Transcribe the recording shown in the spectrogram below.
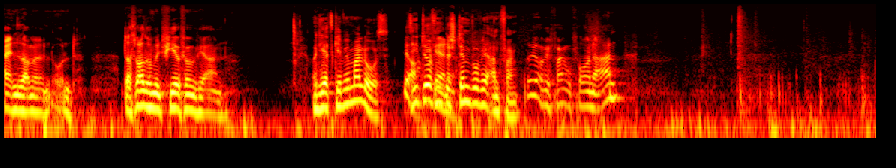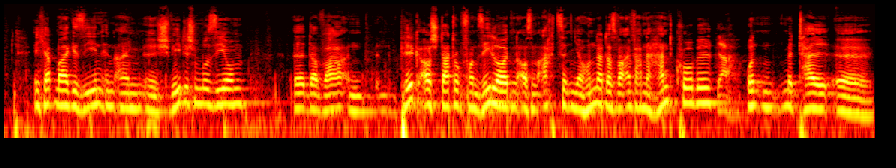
einsammeln. Und das war so mit vier, fünf Jahren. Und jetzt gehen wir mal los. Ja, Sie dürfen gerne. bestimmen, wo wir anfangen. Ja, wir fangen vorne an. Ich habe mal gesehen in einem äh, schwedischen Museum, äh, da war eine Pilgausstattung von Seeleuten aus dem 18. Jahrhundert. Das war einfach eine Handkurbel ja. und ein Metallblinker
